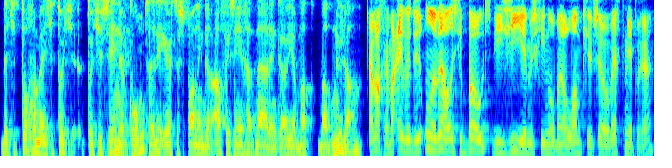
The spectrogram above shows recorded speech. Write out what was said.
dat je toch een beetje tot je, tot je zinnen komt. Hè? De eerste spanning eraf is en je gaat nadenken, oh ja, wat, wat nu dan? Ja, wacht, maar even, dus onderwel is die boot, die zie je misschien op met een lampje of zo wegknipperen.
